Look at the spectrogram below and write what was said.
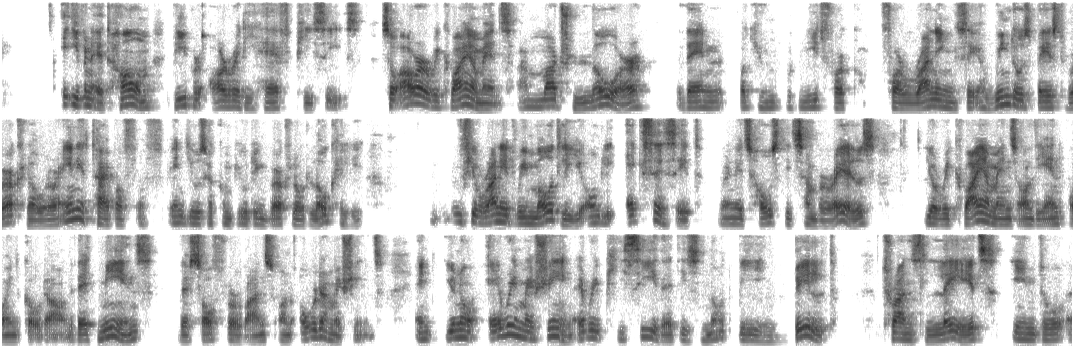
even at home, people already have PCs. So our requirements are much lower than what you would need for for running, say, a Windows-based workload or any type of, of end-user computing workload locally. If you run it remotely, you only access it when it's hosted somewhere else your requirements on the endpoint go down. That means the software runs on older machines. And you know, every machine, every PC that is not being built translates into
